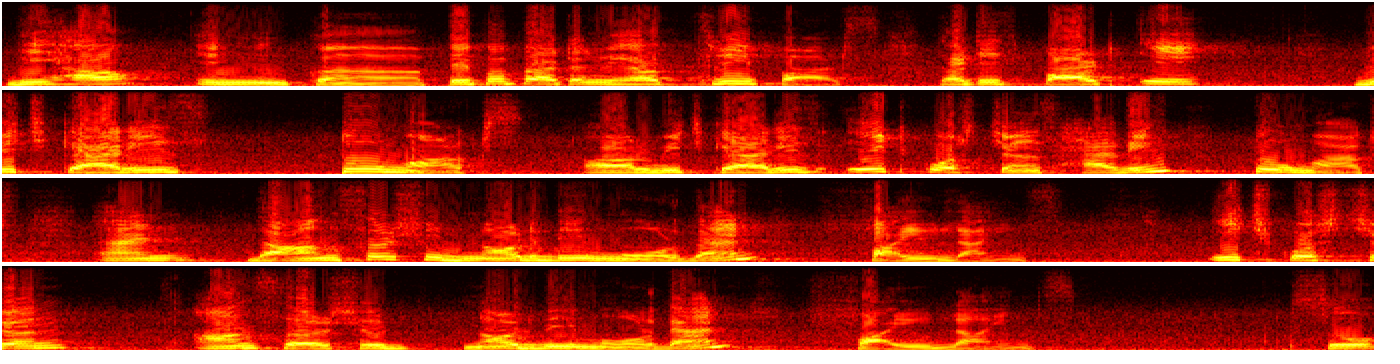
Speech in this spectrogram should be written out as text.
We have in uh, paper pattern we have three parts that is part A which carries 2 marks or which carries 8 questions having 2 marks and the answer should not be more than 5 lines. Each question answer should not be more than 5 lines so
